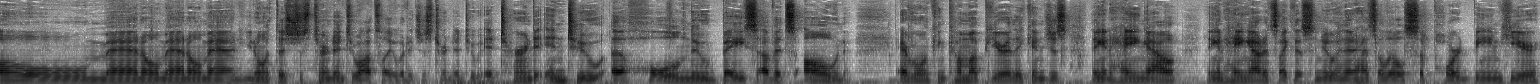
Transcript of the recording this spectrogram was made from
Oh man, oh man, oh man. You know what this just turned into? I'll tell you what it just turned into. It turned into a whole new base of its own. Everyone can come up here, they can just they can hang out. They can hang out. It's like this new and then it has a little support beam here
